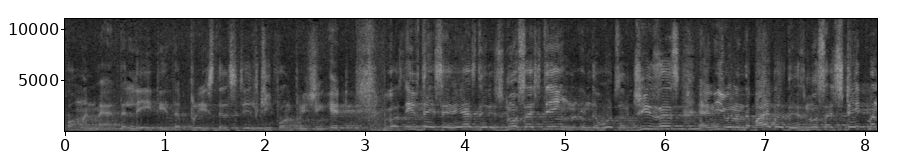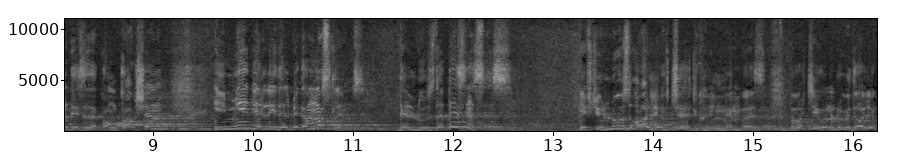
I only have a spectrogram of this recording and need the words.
common man, the lady, the priest, they'll still keep on preaching it. Because if they say, yes, there is no such thing in the words of Jesus, and even in the Bible, there is no such statement, this is a concoction, immediately they'll become Muslims. They'll lose their businesses. If you lose all your church going members, what are you going to do with all your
